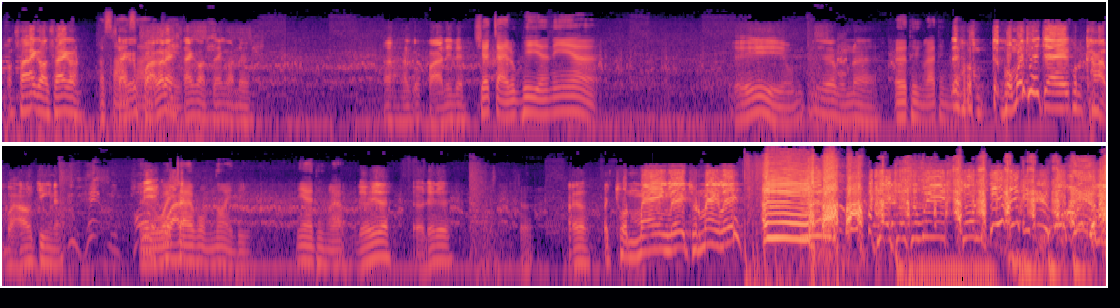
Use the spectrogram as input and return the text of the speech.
เอาซ้ายก่อนซ้ายก่อนเอาซ้ายซ้ายกับขวาก็ได้ซ้ายซ้ายก่อนซ้ายก่อนเลยอะแล้วก็ขวานี่เลยเชื่อใจลูกพี่นะเนี่ยเฮ้ยผมเชื่อผมนะเออถึงแล้วถึงแต่แล้วผมแต่ผมไม่เชื่อใจคนขับอะเอาจริงนะ You hit me, เอนี่อ pole. ไว้ขวาใจผมหน่อยดิเนี่ยถึงแล้ว เดี๋ยวนี้เลยเออเดี๋ยวนี้เลยเออไปเลยไปชนแม่งเลยชนแม่งเลยเออใช่ชนสวีทชนโอ้ยสวี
